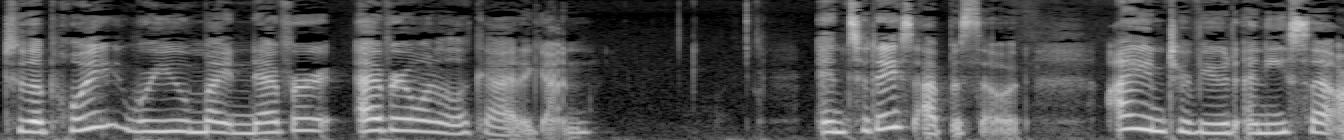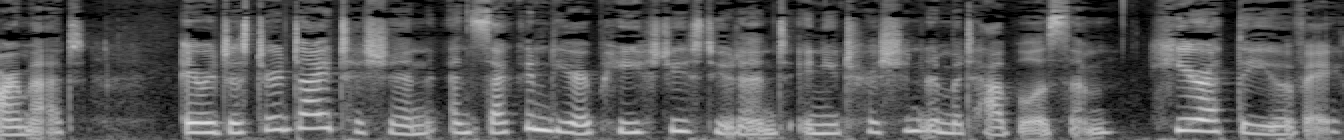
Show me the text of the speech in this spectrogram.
to the point where you might never ever want to look at it again. In today's episode, I interviewed Anissa Armet, a registered dietitian and second year PhD student in nutrition and metabolism here at the U of A.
